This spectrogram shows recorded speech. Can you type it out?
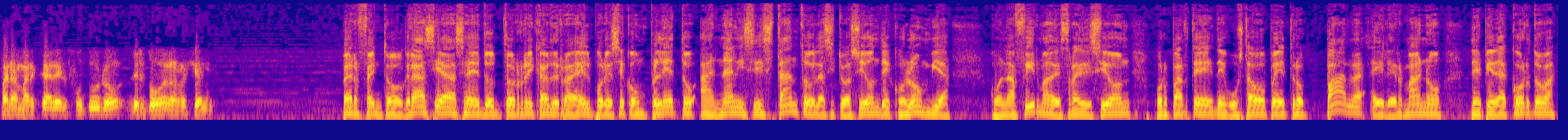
para marcar el futuro de toda la región. Perfecto. Gracias, eh, doctor Ricardo Israel, por ese completo análisis tanto de la situación de Colombia con la firma de extradición por parte de Gustavo Petro para el hermano de Piedad Córdoba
